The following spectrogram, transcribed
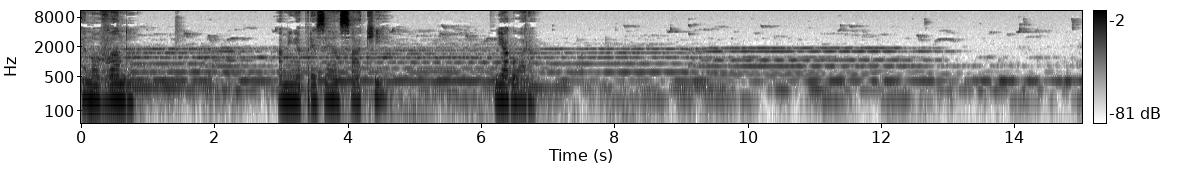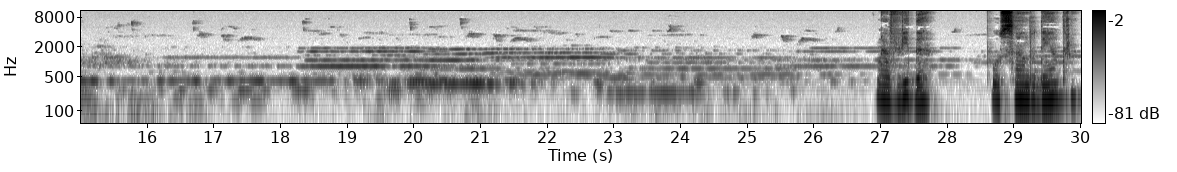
renovando a minha presença aqui e agora. Vida pulsando dentro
